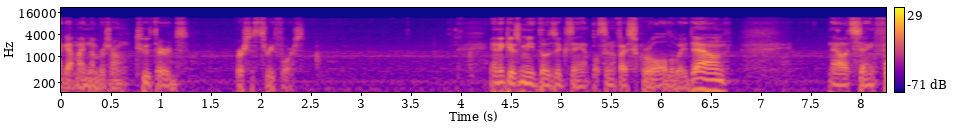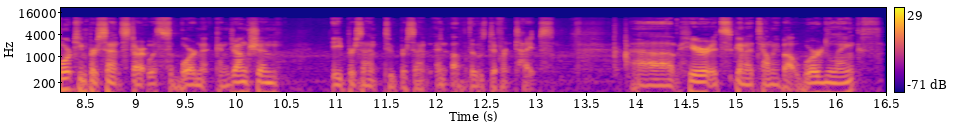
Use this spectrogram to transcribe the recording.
I got my numbers wrong. Two thirds versus three fourths and it gives me those examples. And if I scroll all the way down, now it's saying 14% start with subordinate conjunction, 8%, 2%, and of those different types. Uh, here it's going to tell me about word length,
